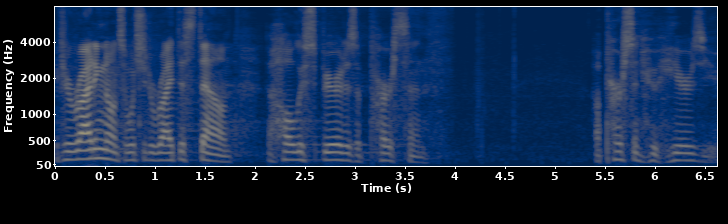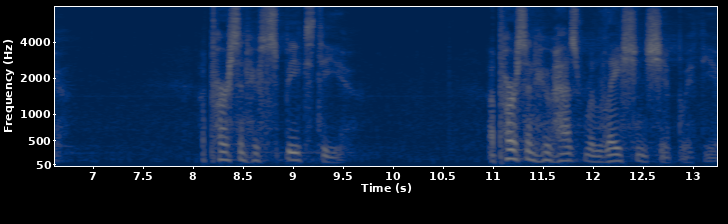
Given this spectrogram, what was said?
if you're writing notes, I want you to write this down. The Holy Spirit is a person, a person who hears you, a person who speaks to you, a person who has relationship with you,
